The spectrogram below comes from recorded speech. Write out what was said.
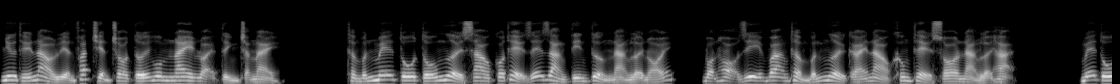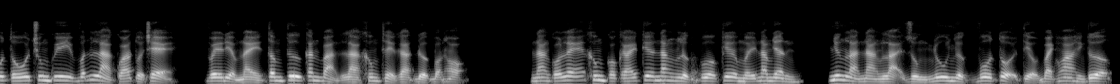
như thế nào liền phát triển cho tới hôm nay loại tình trạng này. Thẩm vấn mễ tố tố người sao có thể dễ dàng tin tưởng nàng lời nói, bọn họ dị vãng thẩm vấn người cái nào không thể so nàng lợi hại. Mễ tố tố trung quy vẫn là quá tuổi trẻ, về điểm này tâm tư căn bản là không thể gạt được bọn họ. Nàng có lẽ không có cái kia năng lực vua kia mấy nam nhân, nhưng là nàng lại dùng nhu nhược vô tội tiểu bạch hoa hình tượng,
